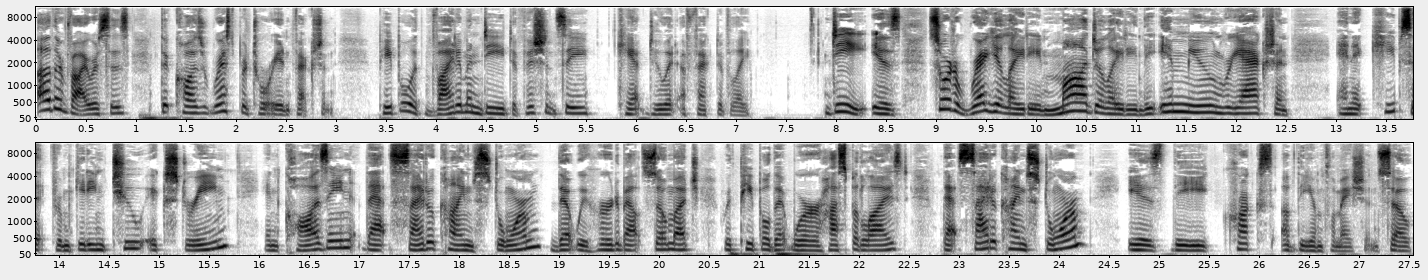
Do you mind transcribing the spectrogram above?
other viruses that cause respiratory infection. People with vitamin D deficiency can't do it effectively. D is sort of regulating, modulating the immune reaction, and it keeps it from getting too extreme and causing that cytokine storm that we heard about so much with people that were hospitalized. That cytokine storm is the crux of the inflammation. So,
